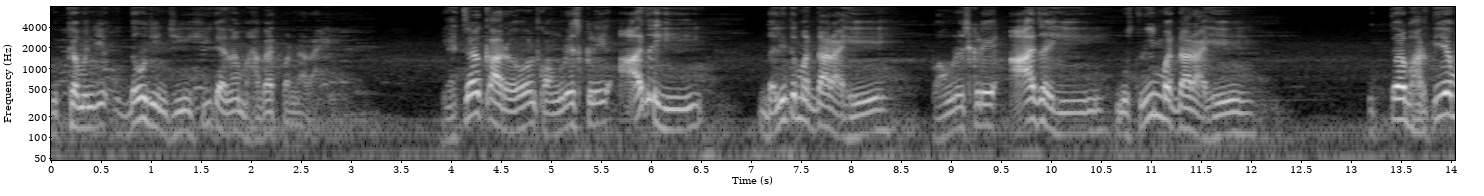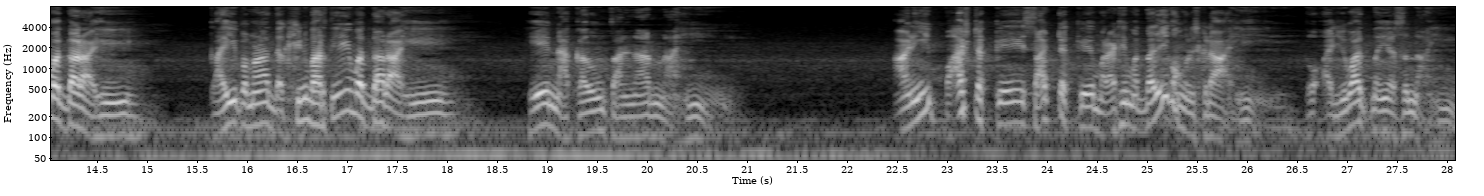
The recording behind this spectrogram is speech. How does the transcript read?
मुख्य म्हणजे उद्धवजींची ही त्यांना महागात पडणार आहे. याचं कारण काँग्रेसकडे आजही दलित मतदार आहे काँग्रेसकडे आजही मुस्लिम मतदार आहे उत्तर भारतीय मतदार आहे काही प्रमाणात दक्षिण भारतीय मतदार आहे हे नाकारून चालणार नाही. आणि पाच टक्के साठ टक्के मराठी मतदारही काँग्रेसकडे आहे. तो अजिबात नाही असं नाही.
